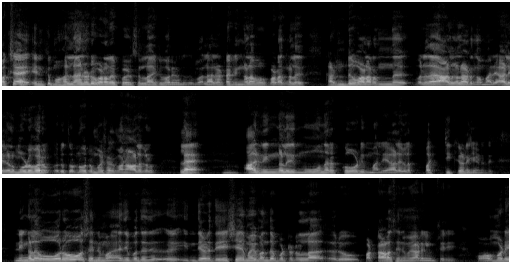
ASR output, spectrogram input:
പക്ഷേ എനിക്ക് മോഹൻലാലിനോട് വളരെ പേഴ്സണലായിട്ട് പറയുന്നത് ലാലേട്ടൻ നിങ്ങളെ പടങ്ങൾ കണ്ട് വളർന്ന് വലുതായ ആളുകളാണ് മലയാളികൾ മുഴുവനും ഒരു തൊണ്ണൂറ്റൊമ്പത് ശതമാനം ആളുകളും അല്ലേ? ആ നിങ്ങൾ മൂന്നര കോടി മലയാളികളെ പറ്റിക്കുകയാണ് ചെയ്യണത്. നിങ്ങൾ ഓരോ സിനിമ അതിനിപ്പോൾ ഇത് ഇന്ത്യയുടെ ദേശീയമായി ബന്ധപ്പെട്ടിട്ടുള്ള ഒരു പട്ടാള സിനിമയാണെങ്കിലും ശരി കോമഡി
